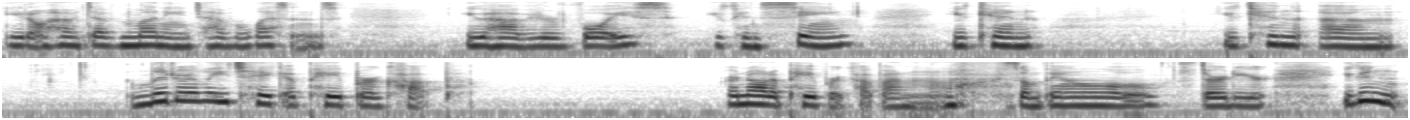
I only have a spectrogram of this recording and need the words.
You don't have to have money to have lessons. You have your voice. You can sing. You can you can um, literally take a paper cup or not a paper cup, I don't know, something a little sturdier. You can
